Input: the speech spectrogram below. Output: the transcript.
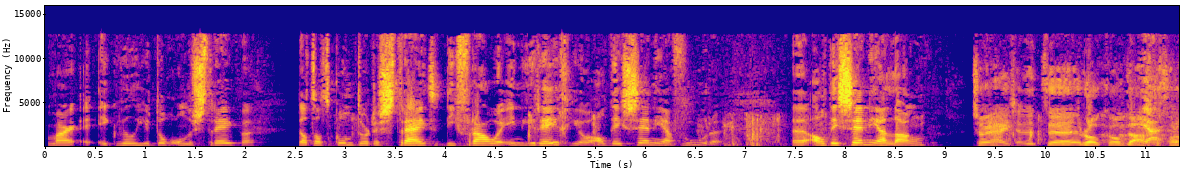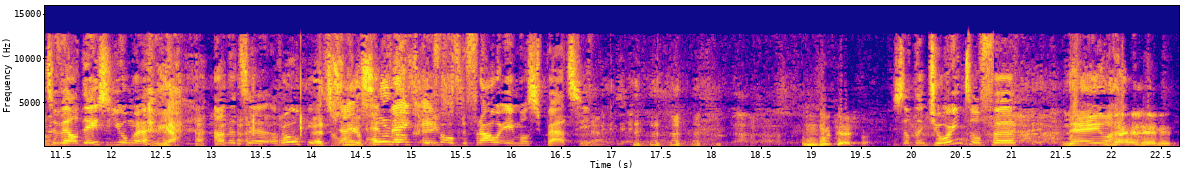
Maar ik wil hier toch onderstrepen dat dat komt door de strijd die vrouwen in die regio al decennia voeren. Eh, al decennia lang. Sorry, hij is aan het eh, roken op de Ja, achtergrond. terwijl deze jongen Ja. aan het eh, roken is, Het goede zijn- voorbeeld even over de vrouwenemancipatie. Moet even. Is dat een joint of... eh, Nee, joh, hij, Nee, nee, nee.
